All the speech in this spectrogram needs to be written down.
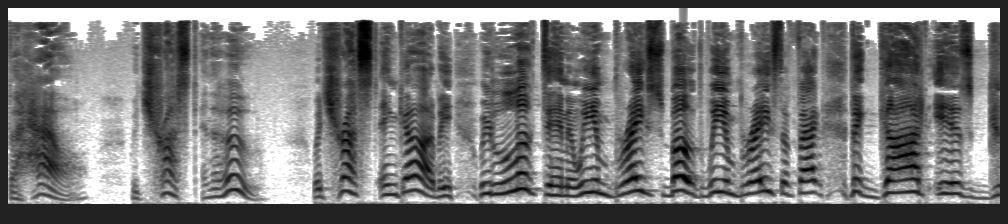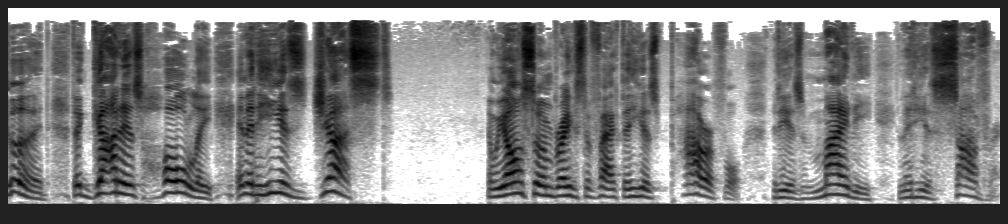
the how, we trust in the who. We trust in God. We, we look to Him and we embrace both. We embrace the fact that God is good, that God is holy, and that He is just. And we also embrace the fact that He is powerful, that He is mighty, and that He is sovereign.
